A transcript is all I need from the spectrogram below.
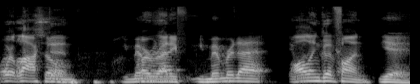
we're locked So, in. You remember We're ready. That? You remember that? All in good fun. Yeah.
